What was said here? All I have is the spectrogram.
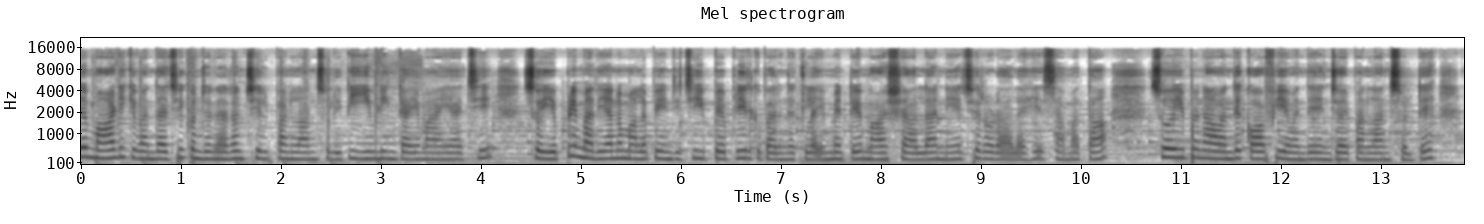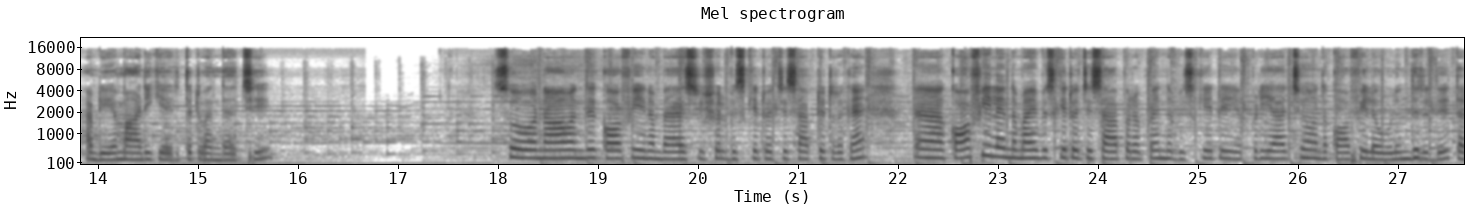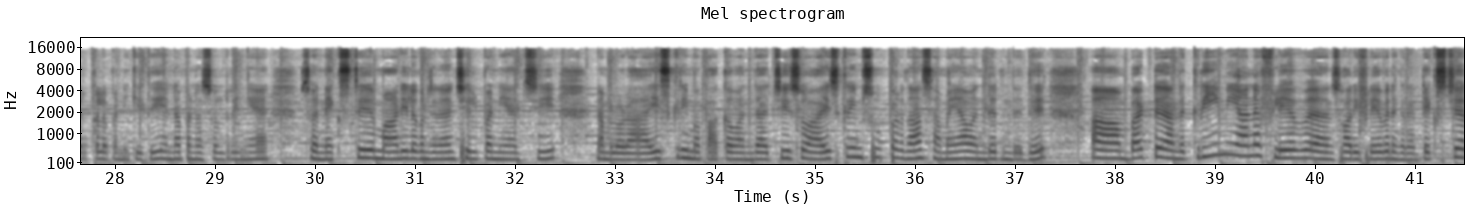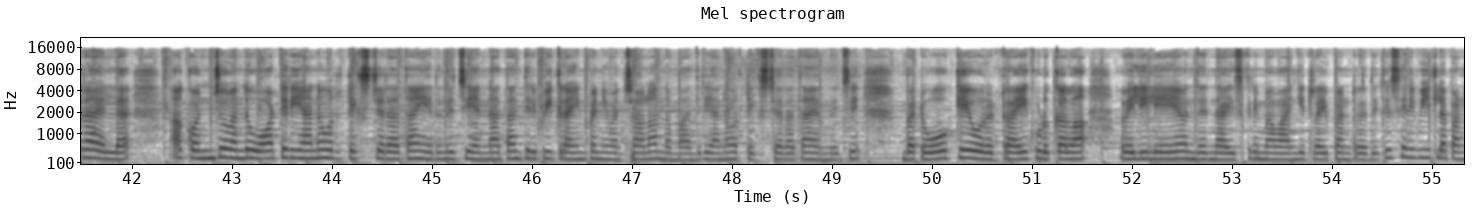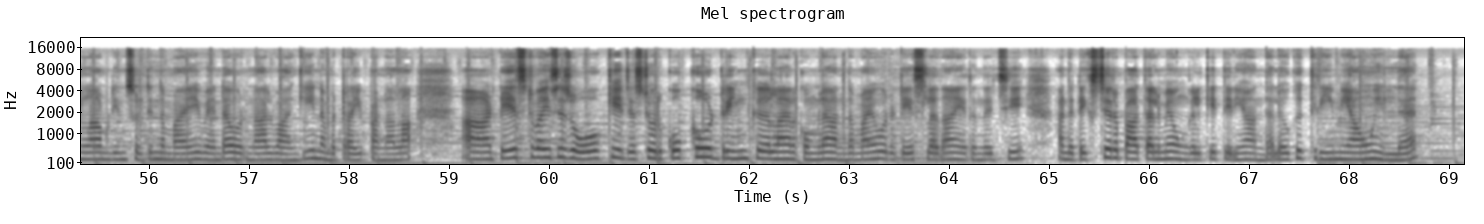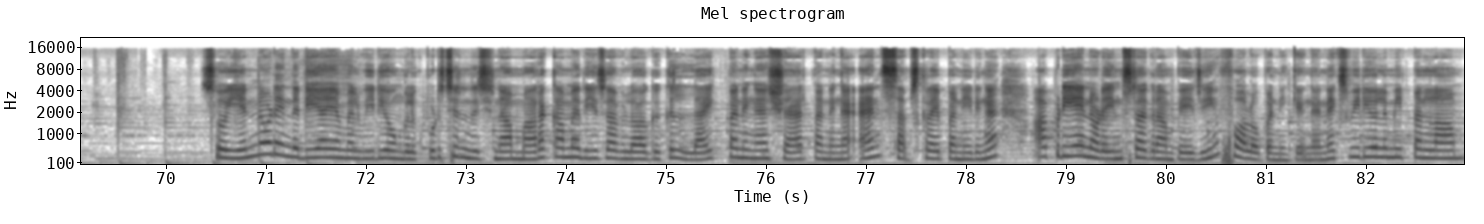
வந்து மாடிக்கு வந்தாச்சு. கொஞ்சம் நேரம் சில் பண்ணலான்னு சொல்லிட்டு ஈவினிங் டைம் ஆயாச்சு. ஸோ எப்படி மதியானம் மழை பெஞ்சிச்சு? இப்போ எப்படி இருக்குது பாருங்கள் கிளைமேட்டு மாஷாலா நேச்சரோட அழகே சமத்தான் ஸோ இப்போ நான் வந்து காஃபியை வந்து என்ஜாய் பண்ணலான்னு சொல்லிட்டு அப்படியே மாடிக்கு எடுத்துகிட்டு வந்தாச்சு. ஸோ நான் வந்து காஃபி நம்ம ஆஸ் யூஷுவல் பிஸ்கெட் வச்சு சாப்பிட்டுட்டு இருக்கேன். காஃபியில் இந்த மாதிரி பிஸ்கெட் வச்சு சாப்பிட்றப்ப இந்த பிஸ்கெட்டு எப்படியாச்சும் அந்த காஃபியில் உளுந்துருது தற்கொலை பண்ணிக்கிது. என்ன பண்ண சொல்கிறீங்க ஸோ நெக்ஸ்ட்டு மாடியில் கொஞ்சம் நேரம் சில் பண்ணியாச்சு. நம்மளோட ஐஸ்கிரீமை பார்க்க வந்தாச்சு. ஸோ ஐஸ்கிரீம் சூப்பர் தான் செமையாக வந்திருந்தது. பட் அந்த க்ரீமியான ஃப்ளேவர் சாரி ஃப்ளேவருங்கிற டெக்ஸ்டராக இல்லை. கொஞ்சம் வந்து வாட்டரியான ஒரு டெக்ஸ்டராக தான் இருந்துச்சு. என்ன தான் திருப்பி கிரைண்ட் பண்ணி வச்சாலும் அந்த மாதிரியான ஒரு டெக்ஸ்டராக தான் இருந்துச்சு. பட் ஓகே ஒரு ட்ரை கொடுக்கலாம். வெளியே வெளியிலேயே வந்து இந்த ஐஸ்கிரீமை வாங்கி ட்ரை பண்ணுறதுக்கு சரி வீட்டில் பண்ணலாம் அப்படின்னு சொல்லிட்டு இந்த மாதிரி வேண்டாம் ஒரு நாள் வாங்கி நம்ம ட்ரை பண்ணலாம். Taste wise is okay just ஒரு கொக்கோ ட்ரிங்க்லாம் இருக்கும்ல அந்த மாதிரி ஒரு டேஸ்ட்டில் தான் இருந்துச்சு. அந்த டெக்ஸ்டரை பார்த்தாலுமே உங்களுக்கே தெரியும் அந்த அளவுக்கு க்ரீமியாகவும் இல்லை. ஸோ என்னோட இந்த டிஐஎம்எல் வீடியோ உங்களுக்கு பிடிச்சிருந்துச்சுன்னா மறக்காமல் ரீசா விலாகுக்கு லைக் பண்ணுங்கள் ஷேர் பண்ணுங்கள் அண்ட் சப்ஸ்கிரைப் பண்ணிவிடுங்க அப்படியே என்னோட இன்ஸ்டாகிராம் பேஜையும் ஃபாலோ பண்ணிக்கோங்க. நெக்ஸ்ட் வீடியோவில் மீட் பண்ணலாம்.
